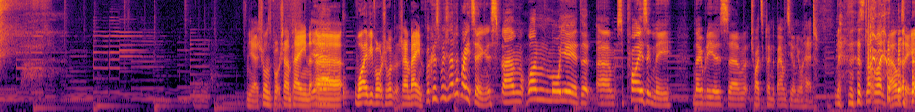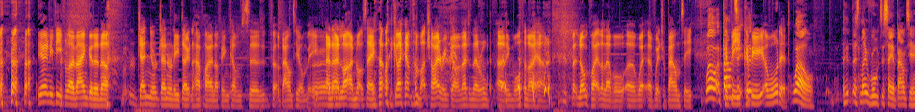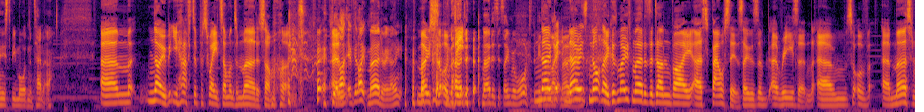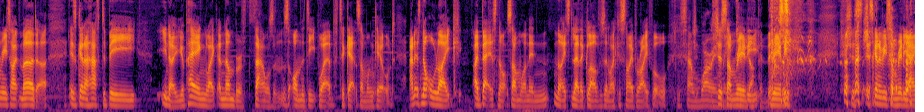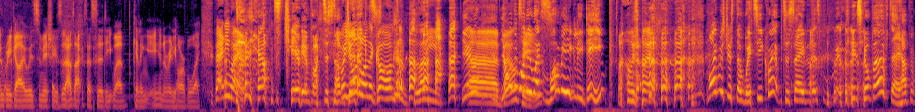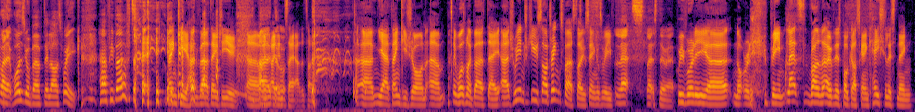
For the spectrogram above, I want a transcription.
Yeah, Sean's brought champagne. Yeah. Uh, why have you brought champagne? Because we're celebrating. It's um, one more year that um, surprisingly nobody has um, tried to claim the bounty on your head. There's not much bounty. the only people I've angered enough gen- generally don't have high enough incomes to put a bounty on me. and and like, I'm not saying that like I have a much higher income. I imagine they're all earning more than I am, but not quite at the level uh, wh- of which a bounty Well, a could bounty be could be awarded. Well, there's no rule to say a bounty needs to be more than a tenner. Um, no, but you have to persuade someone to murder someone. If you like, if you like murdering, I think Most sort of deep. murder's its own reward to No, who like no, it's not though, because most murders are done by uh, spouses. So there's a, a reason. Um, sort of a mercenary type murder is going to have to be, you know, you're paying like a number of thousands on the deep web to get someone killed, and it's not all like. I bet it's not someone in nice leather gloves and like a sniper rifle. You sound worrying. It's just some really, really. It's, just, it's going to be some really angry guy with some issues that has access to the deep web, killing you in a really horrible way. But anyway, yeah, I'm just cheery and bright to subject. well, you're the one that got on to bloody. You, uh, you're the one who went worryingly deep. I was like, Mine was just a witty quip to say that it's, it's your birthday. Happy, well, it was your birthday last week. Happy birthday. Thank you. Happy birthday to you. Uh, I, I didn't say it at the time. Um, yeah, thank you, Sean. Um, it was my birthday. Uh, should we introduce our drinks first, though, seeing as we've Let's let's do it. We've already uh, not really been. Let's run over this podcast again in case you're listening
